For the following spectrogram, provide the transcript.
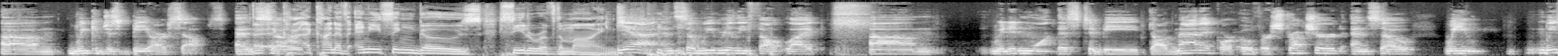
um, we could just be ourselves. And a, so, a, a, kind of anything goes theater of the mind. Yeah. And so we really felt like um, we didn't want this to be dogmatic or over structured. And so we, we,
